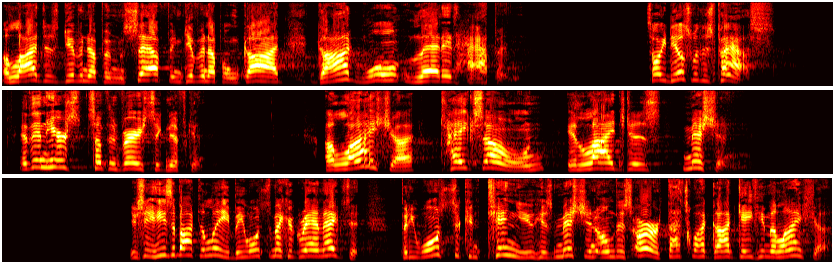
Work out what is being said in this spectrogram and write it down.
Elijah's given up himself and given up on God, God won't let it happen. So he deals with his past. And then here's something very significant Elisha takes on Elijah's mission. You see, he's about to leave, but he wants to make a grand exit but he wants to continue his mission on this earth. That's why God gave him Elisha.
